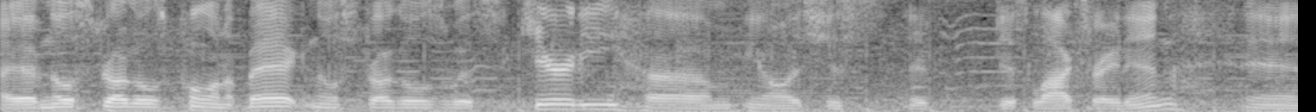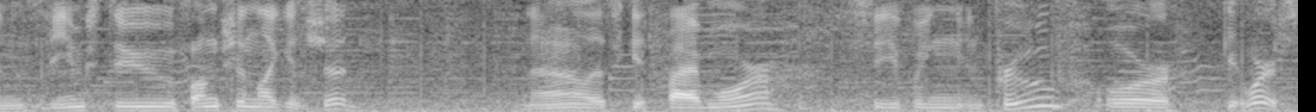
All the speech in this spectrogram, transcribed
I have no struggles pulling it back, no struggles with security. Um, you know, it's just, it just locks right in and seems to function like it should. Now let's get five more, see if we can improve or get worse.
